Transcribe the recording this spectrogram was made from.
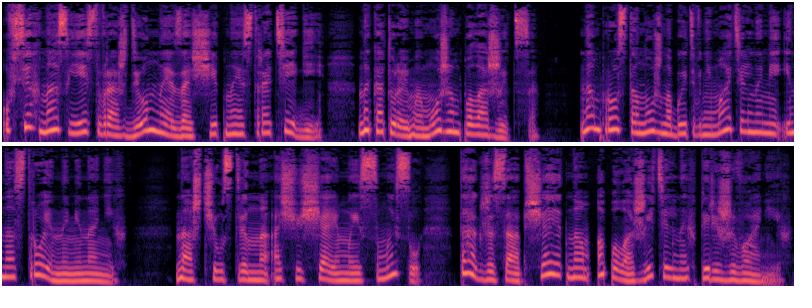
У всех нас есть врожденные защитные стратегии, на которые мы можем положиться. Нам просто нужно быть внимательными и настроенными на них. Наш чувственно ощущаемый смысл также сообщает нам о положительных переживаниях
